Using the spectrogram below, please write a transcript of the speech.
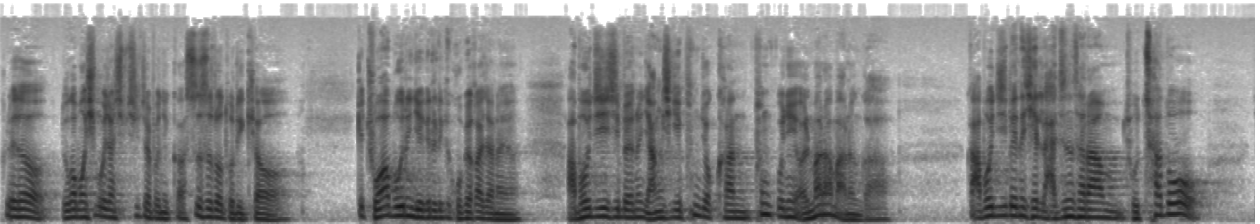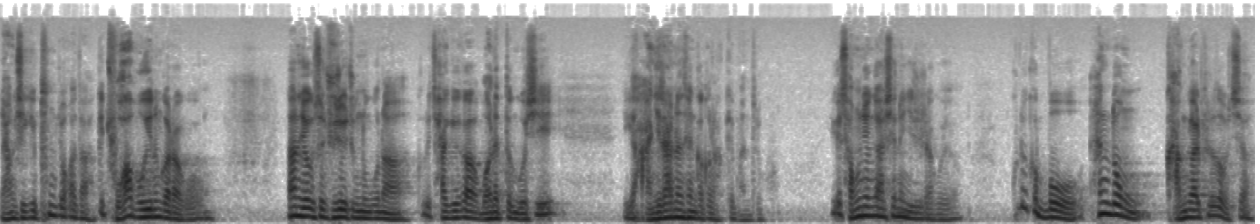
그래서 누가 뭐 15장 17절 보니까 스스로 돌이켜. 좋아 보이는 얘기를 이렇게 고백하잖아요. 아버지 집에는 양식이 풍족한 품꾼이 얼마나 많은가. 그러니까 아버지 집에는 제일 낮은 사람조차도 양식이 풍족하다. 그게 좋아 보이는 거라고. 나는 여기서 주저 죽는구나. 그리고 자기가 원했던 것이 이게 아니라는 생각을 갖게 만들고. 이게 성령이 하시는 일이라고요. 그러니까 뭐 행동 강요할 필요도 없죠.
